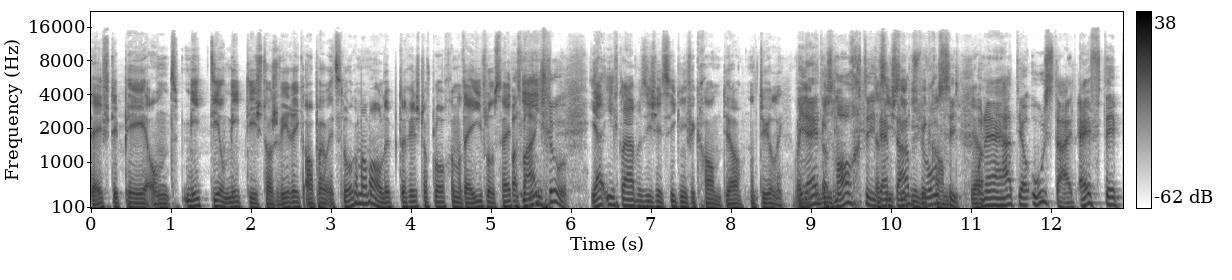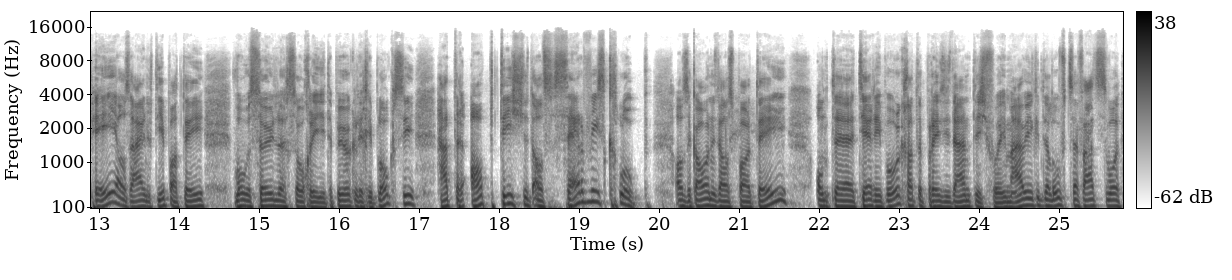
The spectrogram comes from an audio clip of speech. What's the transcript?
die FDP und Mitte. Und Mitte ist da schwierig. Aber jetzt schauen wir mal, ob der Christoph Blocher noch den Einfluss hat. Was meinst ich, du? Ja, ich glaube, es ist jetzt signifikant, ja, natürlich. Wie er das macht, in dem Selbstbewusstsein. Ja. Und er hat ja austeilt. FDP, also eigentlich die Partei, die soll so ein bisschen der bürgerliche Block sein, hat er abtischt als Serviceclub. Also gar nicht als Partei. Und äh, Thierry Burkhardt, der Präsident, ist von ihm auch in der Luft zerfetzt worden.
